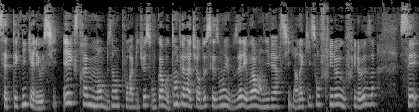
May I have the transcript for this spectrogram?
Cette technique, elle est aussi extrêmement bien pour habituer son corps aux températures de saison et vous allez voir en hiver s'il y en a qui sont frileux ou frileuses, C'est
